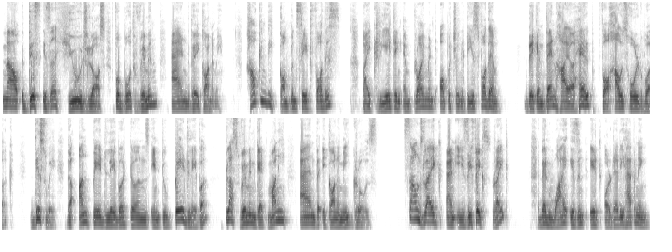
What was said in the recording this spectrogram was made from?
Now, this is a huge loss for both women and the economy. How can we compensate for this? By creating employment opportunities for them. They can then hire help for household work. This way, the unpaid labor turns into paid labor, plus women get money and the economy grows. Sounds like an easy fix, right? Then why isn't it already happening?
